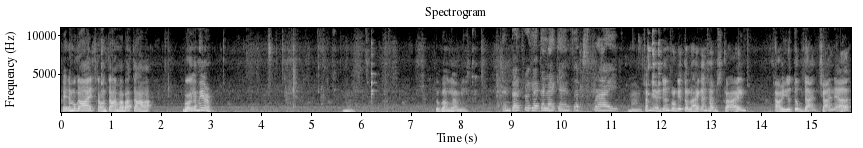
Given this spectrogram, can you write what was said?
Kaya mo guys, kaunta mga bata. Boy, come here. Mm. Sobrang yummy. And don't forget to like and subscribe. Mm. Come here. Don't forget to like and subscribe our YouTube channel,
